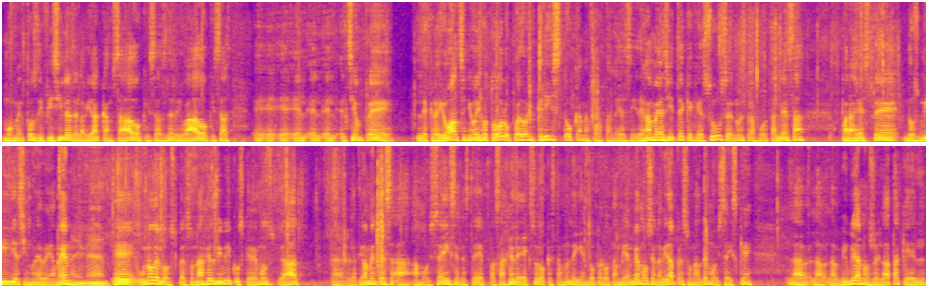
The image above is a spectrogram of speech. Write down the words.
momentos difíciles de la vida, cansado, quizás derribado, quizás eh, eh, él, siempre le creyó al Señor, dijo, todo lo puedo en Cristo que me fortalece. Y déjame decirte que Jesús es nuestra fortaleza para este 2019, amén. Eh, uno de los personajes bíblicos que vemos, ¿verdad? Eh, relativamente a, Moisés en este pasaje de Éxodo que estamos leyendo, pero también vemos en la vida personal de Moisés que la, Biblia nos relata que él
